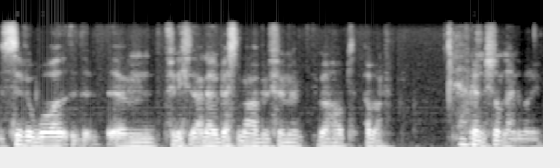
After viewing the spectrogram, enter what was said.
The Civil War äh, ähm, finde ich einer der besten Marvel-Filme überhaupt. Aber wir können stundenlang drüber reden.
